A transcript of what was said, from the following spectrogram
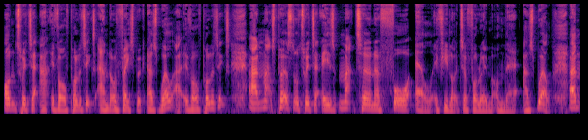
on Twitter at Evolve Politics, and on Facebook as well at Evolve Politics. And Matt's personal Twitter is Matt Turner4L if you'd like to follow him on there as well. Um,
